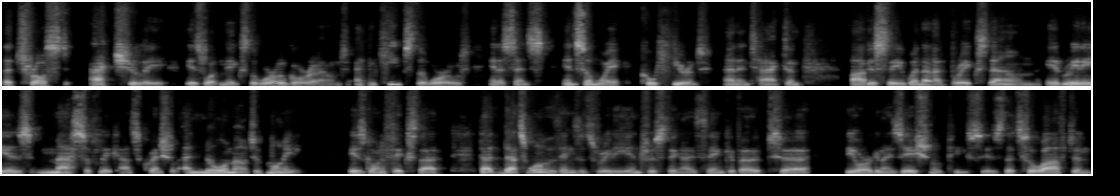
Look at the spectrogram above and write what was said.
that trust actually is what makes the world go around and keeps the world, in a sense, in some way, coherent and intact. And obviously, when that breaks down, it really is massively consequential, and no amount of money is going to fix that. That that's one of the things that's really interesting, I think, about uh, the organizational piece is that so often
